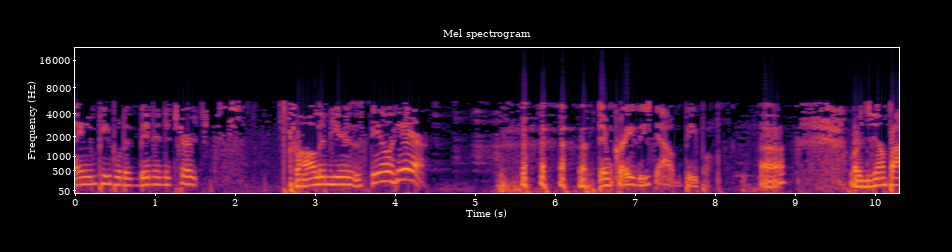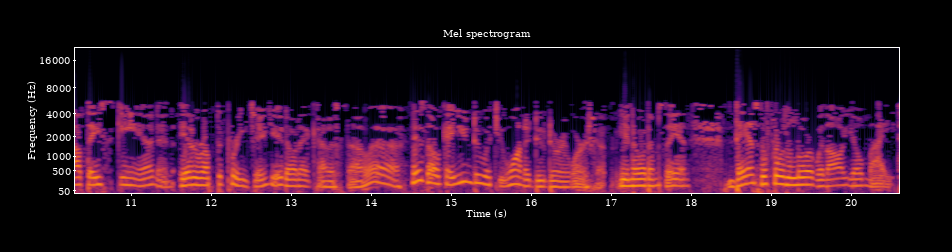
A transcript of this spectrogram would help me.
same people that've been in the church for all them years are still here. them crazy shouting people. Uh, or jump out their skin and interrupt the preaching, you know, that kind of stuff. Uh, it's okay. You can do what you want to do during worship. You know what I'm saying? Dance before the Lord with all your might.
